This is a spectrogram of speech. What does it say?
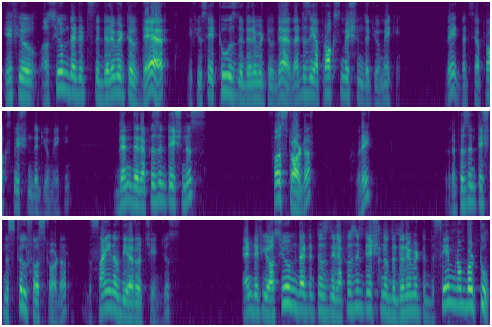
If you assume that it is the derivative there if you say 2 is the derivative there that is the approximation that you are making right? That is the approximation that you are making. Then the representation is first order right? Representation is still first order. The sign of the error changes. And if you assume that it is the representation of the derivative the same number 2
